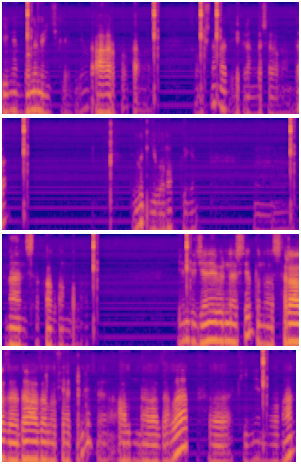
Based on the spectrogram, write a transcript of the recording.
кейіннен бұны шектеледі демек арқылы соның үшін мына экранға шығарғанда демек иванов деген мәнісі қалған болады. Енді және бір нәрсе бұны сразу дағазалау шарт емес алдын дағазалап, кейіннен оған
